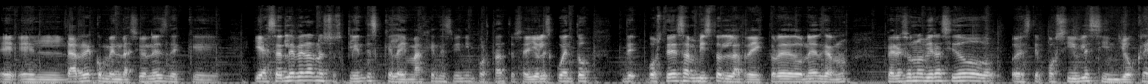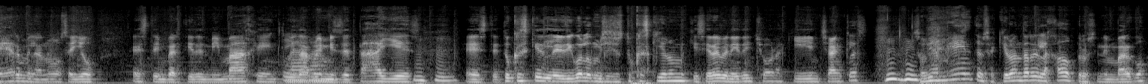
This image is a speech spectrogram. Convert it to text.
eh, el dar recomendaciones de que... Y hacerle ver a nuestros clientes que la imagen es bien importante. O sea, yo les cuento, de, ustedes han visto la trayectoria de Don Edgar, ¿no? Pero eso no hubiera sido este, posible sin yo creérmela, ¿no? O sea, yo este, invertir en mi imagen, Claro. cuidarme mis detalles. Este, ¿tú crees que le digo a los muchachos, ¿tú crees que yo no me quisiera venir en short aquí en chanclas? Pues, obviamente, o sea, quiero andar relajado, pero sin embargo,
